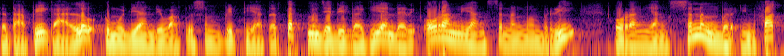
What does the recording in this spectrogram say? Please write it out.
Tetapi kalau kemudian di waktu sempit dia tetap menjadi bagian dari orang yang senang memberi, orang yang senang berinfak,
